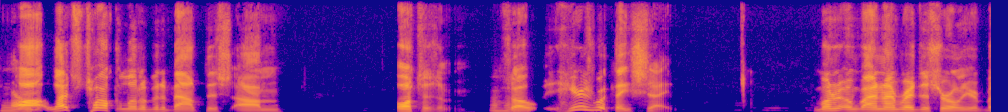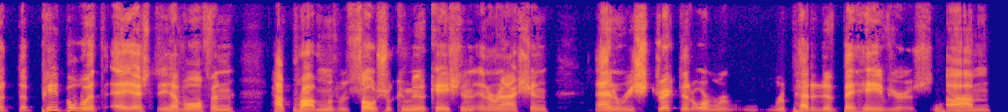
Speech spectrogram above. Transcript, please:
no. Uh, let's talk a little bit about this um, autism. mhm. So here's what they say. One, and I read this earlier, but the people with ASD have often have problems with social communication and interaction and restricted or re- repetitive behaviors. Mhm. Um,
